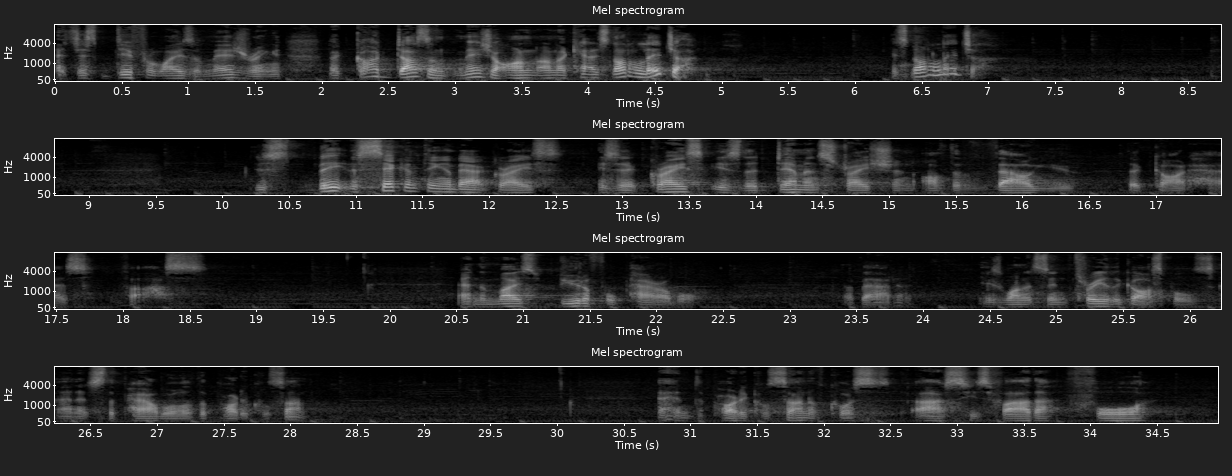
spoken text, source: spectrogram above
It's just different ways of measuring. But God doesn't measure on, on account. It's not a ledger. It's not a ledger. This, the second thing about grace is that grace is the demonstration of the value that God has for us. And the most beautiful parable about it is one that's in three of the Gospels, and it's the parable of the prodigal son. And the prodigal son, of course, asks his father for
